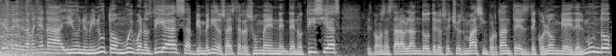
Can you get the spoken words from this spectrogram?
7 de la mañana y un minuto. Muy buenos días. Bienvenidos a este resumen de noticias. Les vamos a estar hablando de los hechos más importantes de Colombia y del mundo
